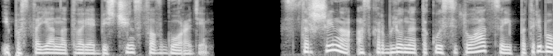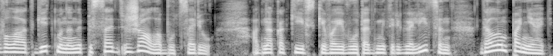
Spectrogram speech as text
и постоянно творя бесчинство в городе. Старшина, оскорбленная такой ситуацией, потребовала от Гетмана написать жалобу царю, однако киевский воевода Дмитрий Голицын дал им понять,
